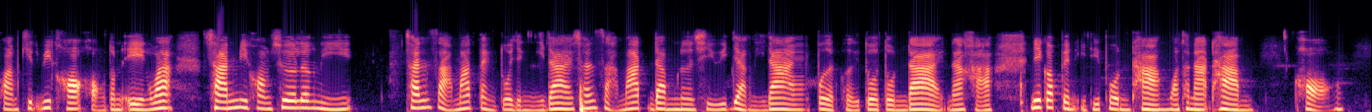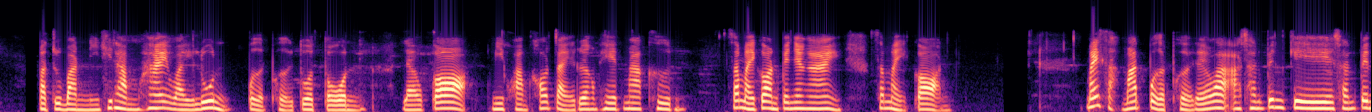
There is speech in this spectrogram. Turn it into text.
ความคิดวิเคราะห์ของตนเองว่า ฉันมีความเชื่อเรื่องนี้ ฉันสามารถแต่งตัวอย่างนี้ได้ ฉันสามารถดำเนินชีวิตอย่างนี้ได้ เปิดเผยตัวตนได้นะคะ นี่ก็เป็นอิทธิพลทางวัฒนธรรมของปัจจุบันนี้ที่ทำให้วัยรุ่นเปิดเผยตัวตน แล้วก็มีความเข้าใจเรื่องเพศมากขึ้น สมัยก่อนเป็นยังไง สมัยก่อน ไม่สามารถเปิดเผยได้ว่าอะฉันเป็นเกย์ฉันเป็น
